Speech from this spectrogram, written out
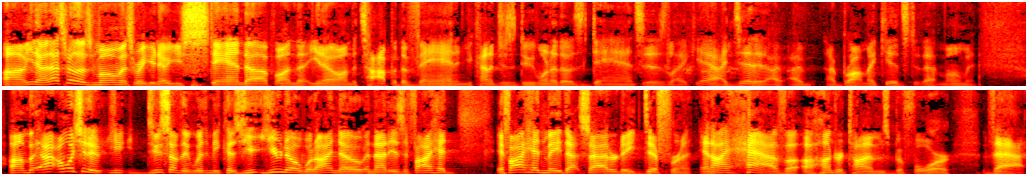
Uh, you know, that's one of those moments where, you know, you stand up on the, you know, on the top of the van and you kind of just do one of those dances like, yeah, I did it. I, I, I brought my kids to that moment. Um, but I, I, want you to you, do something with me because you, you know what I know, and that is if I had, if I had made that Saturday different, and I have a, a hundred times before that,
